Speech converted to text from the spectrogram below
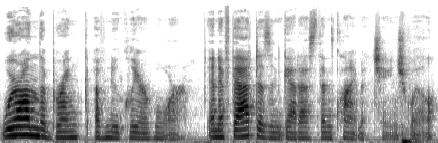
We're on the brink of nuclear war, and if that doesn't get us, then climate change will.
